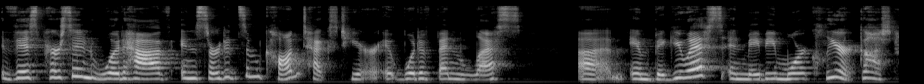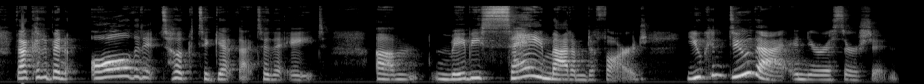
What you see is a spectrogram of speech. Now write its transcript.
this person would have inserted some context here, it would have been less um, ambiguous and maybe more clear. Gosh, that could have been all that it took to get that to the eight. Um, maybe say, Madame Defarge. You can do that in your assertion.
